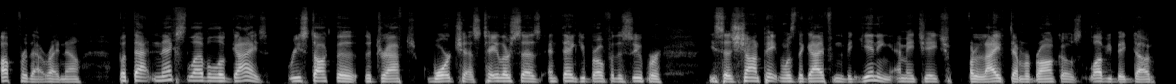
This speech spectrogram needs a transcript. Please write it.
up for that right now, but that next level of guys restock the the draft war chest. Taylor says, and thank you, bro, for the super. He says Sean Payton was the guy from the beginning. MHH for life, Denver Broncos. Love you, big dog.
